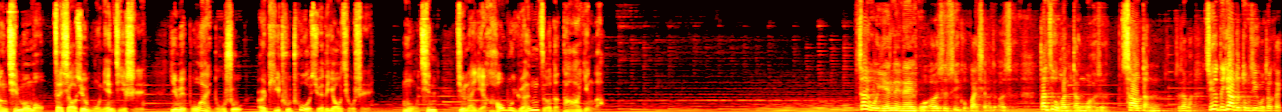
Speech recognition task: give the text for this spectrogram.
当秦某某在小学五年级时，因为不爱读书而提出辍学的要求时，母亲竟然也毫无原则地答应了。在我眼里呢，我儿子是一个乖巧的儿子，但是我很疼我儿子，稍等，知道吗？所有的要的东西我都给。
